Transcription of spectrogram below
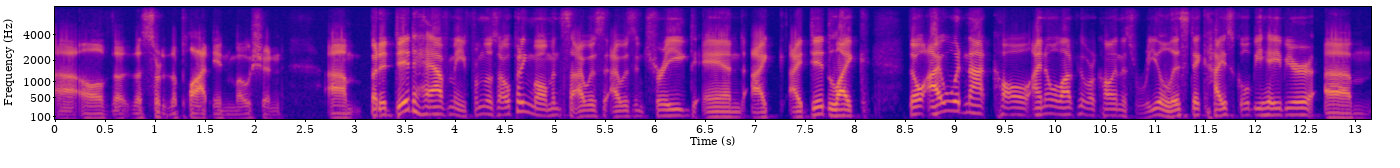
uh, all of the the sort of the plot in motion. Um, but it did have me from those opening moments. I was I was intrigued, and I I did like. Though I would not call. I know a lot of people are calling this realistic high school behavior. Um,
